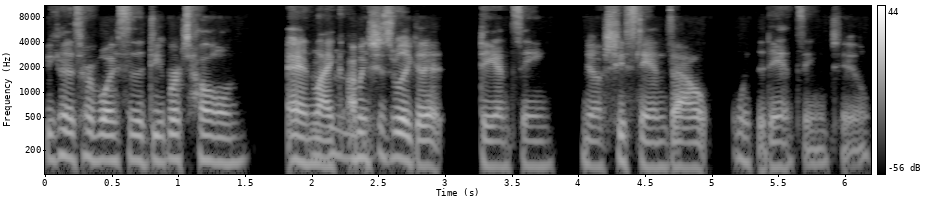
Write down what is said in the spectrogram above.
because her voice is a deeper tone and like I mean Mhm. she's really good at dancing. You know, she stands out with the dancing too.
